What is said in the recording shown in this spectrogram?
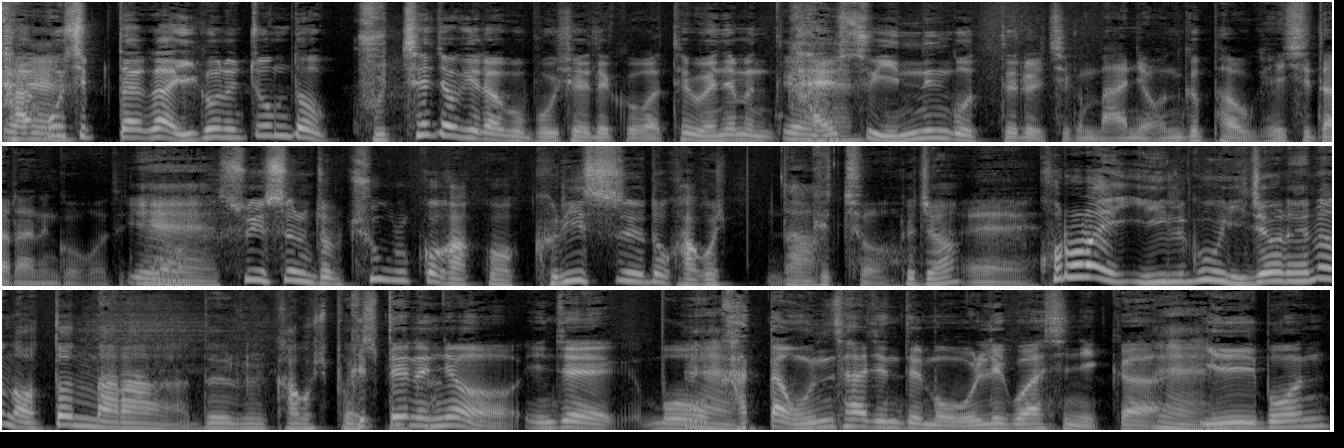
가고 예. 싶다가 이거는 좀 더 구체적이라고 보셔야 될 것 같아요. 왜냐하면 예. 갈수 있는 곳들을 지금 많이 언급하고 계시다라는 거거든요. 예. 스위스는 좀 추울 것 같고 그리스도 가고 싶다. 그렇죠. 그죠? 예. 코로나 19 이전에는 어떤 나라들을 가고 싶어 했습니까? 그때는요, 이제 뭐 예. 갔다 온 사진들 뭐 올리고 하시니까 예. 일본,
